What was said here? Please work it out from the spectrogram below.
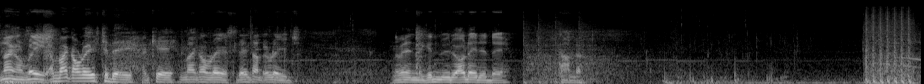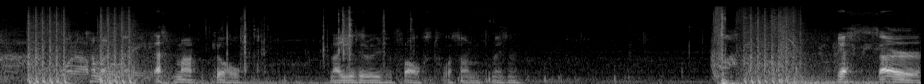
I'm not gonna rage. I'm not gonna rage today. Okay, I'm not gonna rage. Today's not the rage. I've been in a good mood all day today. Kinda. Come on. That's my kill hole. And I usually lose with frost for some reason. Yes, sir.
